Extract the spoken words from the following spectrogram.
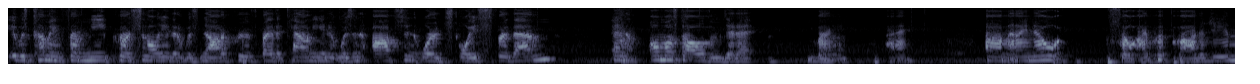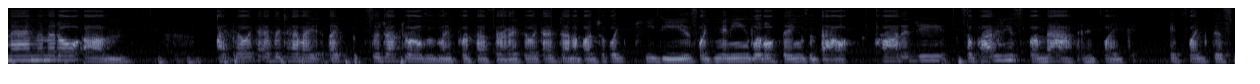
it was coming from me personally, that it was not approved by the county and it was an option or a choice for them. And almost all of them did it. Right. Okay. Um, and I know, so I put Prodigy in there in the middle. Um, I feel like every time I, I, so Dr. Wells is my professor, and I feel like I've done a bunch of like PDs, like mini little things about Prodigy. So Prodigy is for math, and it's like, it's like this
